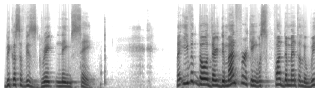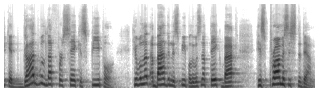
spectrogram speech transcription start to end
because of his great name's sake. Now, even though their demand for a king was fundamentally wicked, God will not forsake his people. He will not abandon his people. He will not take back his promises to them.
